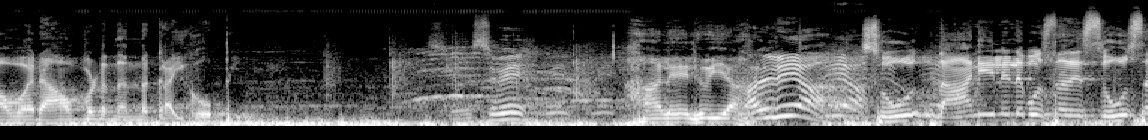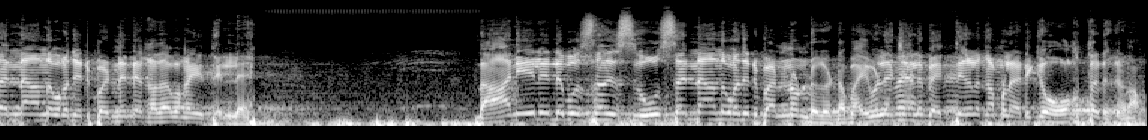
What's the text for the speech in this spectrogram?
അവരവിടെ നിന്ന് കൈകോപ്പി. ദാനിയലിന്റെ പുസ്തകത്തിൽ സൂസന്ന എന്ന് പറഞ്ഞൊരു പെണ്ണിന്റെ കഥ പറയത്തില്ലേ? ദാനിയലിന്റെ പുസ്തകത്തിൽ സൂസന്ന എന്ന് പറഞ്ഞൊരു പെണ്ണുണ്ട് കേട്ടോ. ബൈബിളിൽ ചില വ്യക്തികളെ നമ്മൾ ഇടയ്ക്ക് ഓർത്തെടുക്കണം.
